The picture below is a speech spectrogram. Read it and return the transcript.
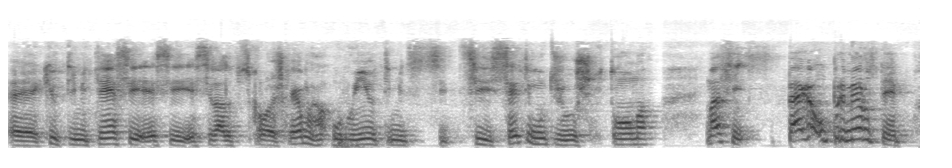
é, que o time tem esse, esse, esse lado psicológico, é ruim, o time se, se sente muito justo que toma, mas assim, pega o primeiro tempo,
